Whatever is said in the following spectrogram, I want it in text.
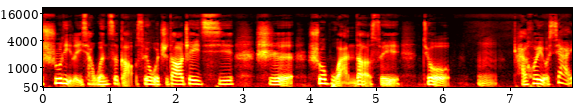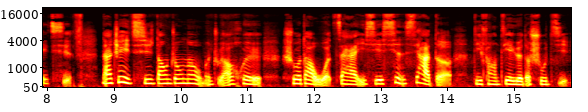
梳理了一下文字稿，所以我知道这一期是说不完的，所以就嗯。还会有下一期，那这一期当中呢，我们主要会说到我在一些线下的地方借阅的书籍。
